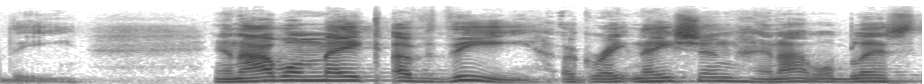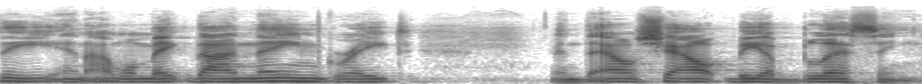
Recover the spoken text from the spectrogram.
thee. And I will make of thee a great nation, and I will bless thee, and I will make thy name great, and thou shalt be a blessing.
